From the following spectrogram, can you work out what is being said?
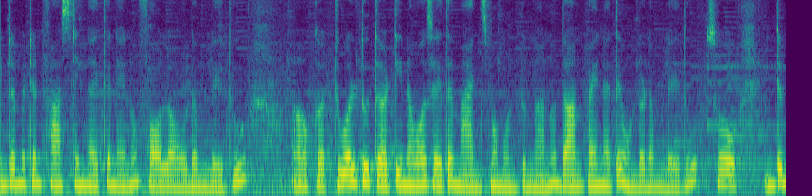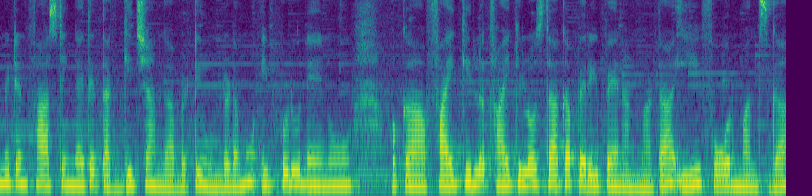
ఇంటర్మీడియట్ ఫాస్టింగ్ అయితే నేను ఫాలో అవడం లేదు. ఒక ట్వెల్వ్ టు థర్టీన్ అవర్స్ అయితే మ్యాక్సిమం ఉంటున్నాను. దానిపైన అయితే ఉండడం లేదు. సో ఇంటర్మీడియట్ ఫాస్టింగ్ అయితే తగ్గించాను కాబట్టి ఉండడము. ఇప్పుడు నేను ఒక ఫైవ్ కిలో ఫైవ్ కిలోస్ దాకా పెరిగిపోయాను అనమాట ఈ ఫోర్ మంత్స్గా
